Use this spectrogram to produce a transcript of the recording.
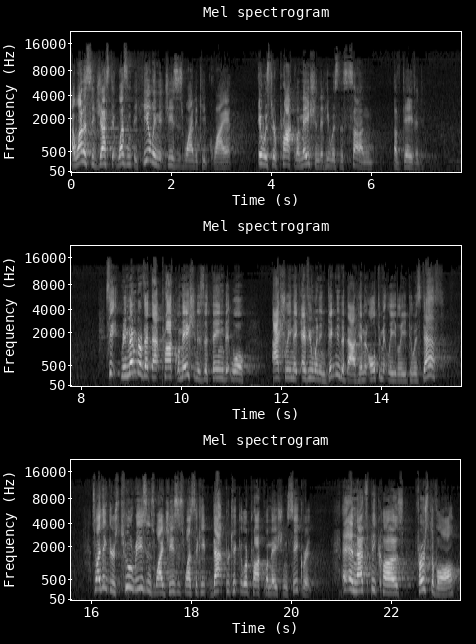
I want to suggest it wasn't the healing that Jesus wanted to keep quiet, it was their proclamation that he was the son of David. See, remember that that proclamation is the thing that will actually make everyone indignant about him and ultimately lead to his death. So I think there's two reasons why Jesus wants to keep that particular proclamation secret. And that's because, first of all,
